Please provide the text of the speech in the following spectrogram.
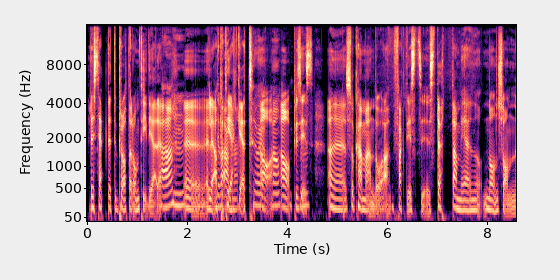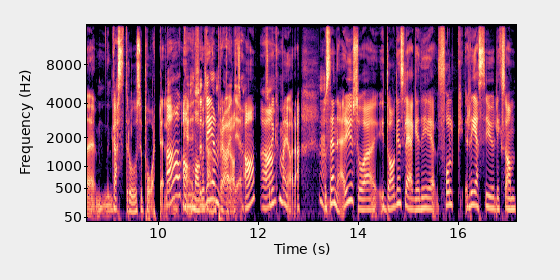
receptet du pratade om tidigare. Ja. Mm. Eh, eller Det apoteket. Det var jag, ja, ja. ja. precis. Eh, så kan man då faktiskt stötta med no- någon sån eh, gastrosupport. Eller, Ah, okej. mag Så och det bra tarmpreparat. idé. Ja, Ja. så det kan man göra. Mm. Och Sen är det ju så, i dagens läge, det är, folk reser ju liksom,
